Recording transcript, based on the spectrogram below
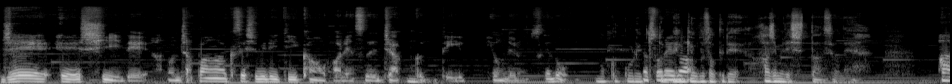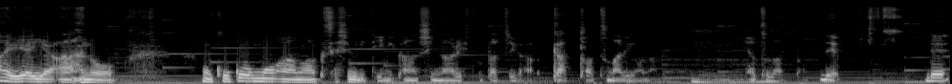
JAC で、あの、ジャパンアクセシビリティカンファレンスで JAC っていう、呼んでるんですけど、僕これちょっと勉強不足で初めて知ったんですよね。あ、いやいや、あの、もうここも、あの、アクセシビリティに関心のある人たちがガッと集まるようなうん。やつだったんで、で、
